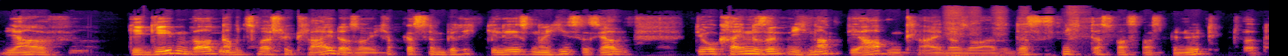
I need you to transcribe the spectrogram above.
ja gegeben werden, aber zum Beispiel Kleider. So, ich habe gestern einen Bericht gelesen, da hieß es ja, die Ukraine sind nicht nackt, die haben Kleider. So, also das ist nicht das, was was benötigt wird.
